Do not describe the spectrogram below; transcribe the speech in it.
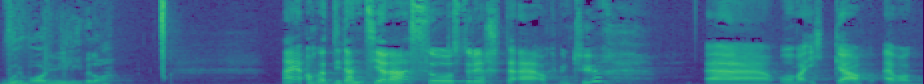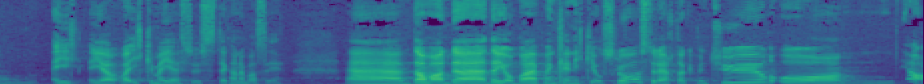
Hvor var du i livet da? Nei, akkurat i den tida der så studerte jeg akupunktur. Eh, og var ikke, jeg var, jeg, jeg var ikke med Jesus, det kan jeg bare si. Eh, da var det, da jobba jeg på en klinikk i Oslo, studerte akupunktur, og ja,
